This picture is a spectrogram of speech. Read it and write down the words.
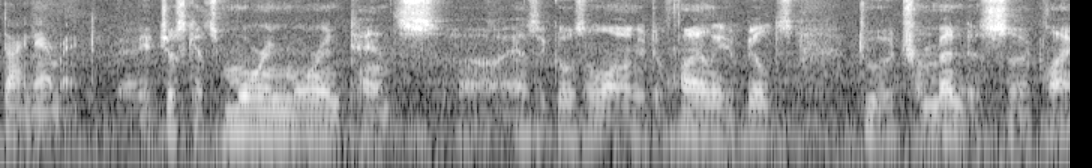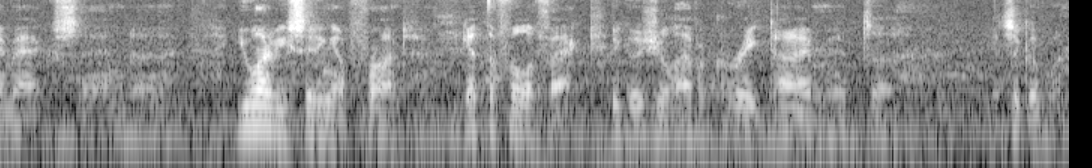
dynamic. It just gets more and more intense uh, as it goes along until finally it builds to a tremendous uh, climax. And uh, you want to be sitting up front, get the full effect, because you'll have a great time. It, uh, it's a good one.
